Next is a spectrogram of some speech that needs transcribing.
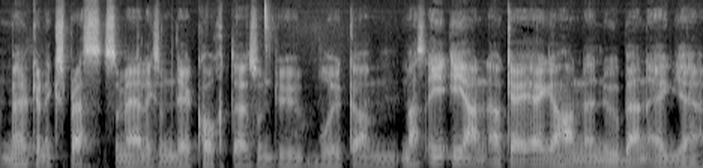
American Express som er liksom det kortet som du bruker mest I, Igjen, ok, jeg er han Nuben, jeg eh,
